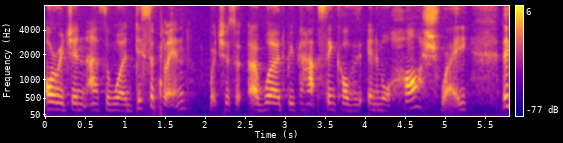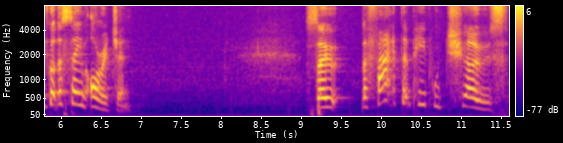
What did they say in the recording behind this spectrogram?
origin as the word discipline, which is a word we perhaps think of in a more harsh way, they've got the same origin. So the fact that people chose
